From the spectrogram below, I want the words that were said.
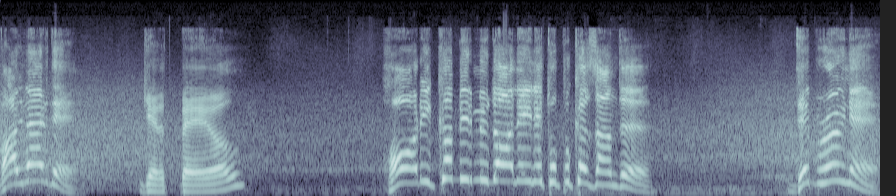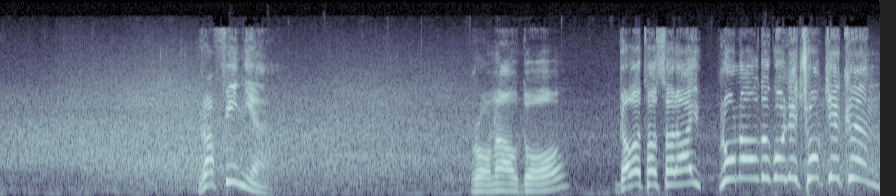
Valverde Gareth Bale harika bir müdahaleyle topu kazandı. De Bruyne Rafinha Ronaldo Galatasaray Ronaldo gole çok yakın.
